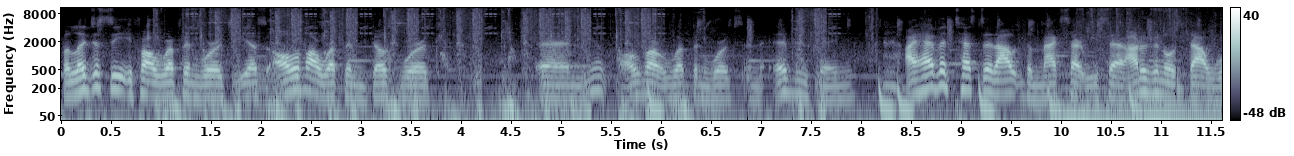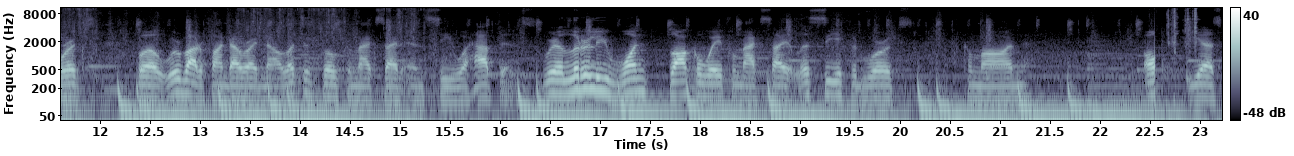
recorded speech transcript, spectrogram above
But let's just see if our weapon works. Yes, all of our weapon does work. And all of our weapon works and everything. I haven't tested out the max height reset. I don't even know if that works. But we're about to find out right now. Let's just go to max height and see what happens. We're literally one block away from max height. Let's see if it works. Come on. Oh, yes,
